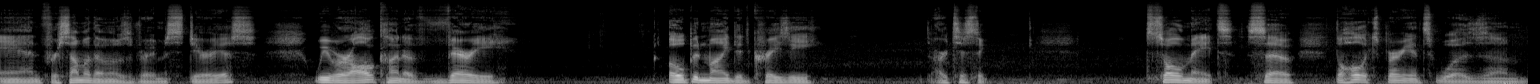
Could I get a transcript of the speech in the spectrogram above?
And for some of them, it was very mysterious we were all kind of very open-minded, crazy, artistic soulmates. So the whole experience was um,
